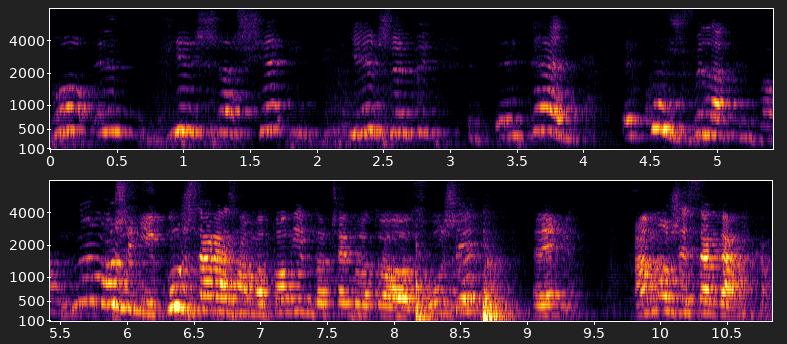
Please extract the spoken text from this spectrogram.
bo y, wiesza się i bije, żeby y, ten y, kurz wylatywał. no może nie kurz, zaraz wam opowiem do czego to służy, E, a może zagadka.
